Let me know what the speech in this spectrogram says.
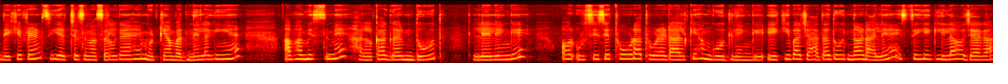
देखिए फ्रेंड्स, ये अच्छे से मसल गए हैं, मुठ्ठियाँ बदने लगी हैं। अब हम इसमें हल्का गर्म दूध ले लेंगे। और उसी से थोड़ा थोड़ा डाल के हम गूँद लेंगे। एक ही बार ज़्यादा दूध ना डालें, इससे ये गीला हो जाएगा।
